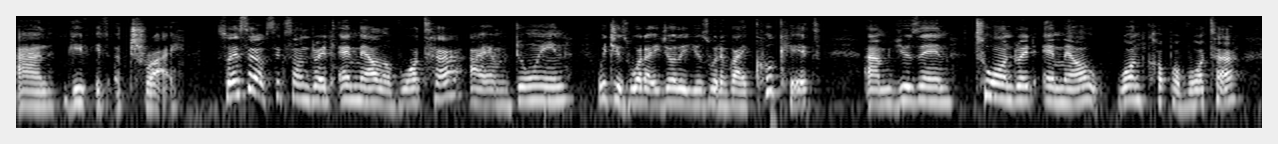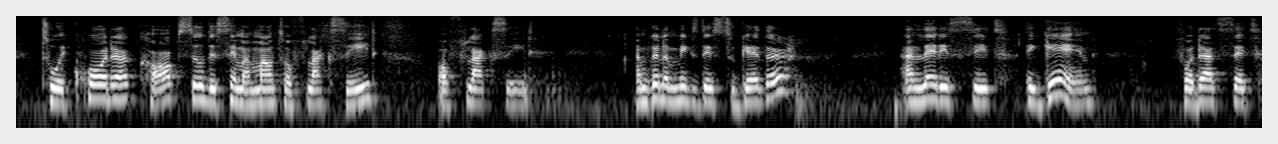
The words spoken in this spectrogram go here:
and give it a try. So instead of 600 ml of water I am doing which is what I usually use whenever I cook it I'm using 200 ml, one cup of water to a quarter cup, still the same amount of flaxseed or flaxseed. I'm to mix this together and let it sit again for that set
